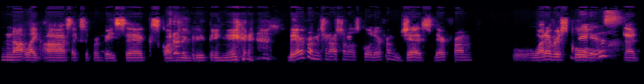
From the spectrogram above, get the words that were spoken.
not like us like super basic sekolah negeri thingy they are from international school. They're from JIS they're from whatever school that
